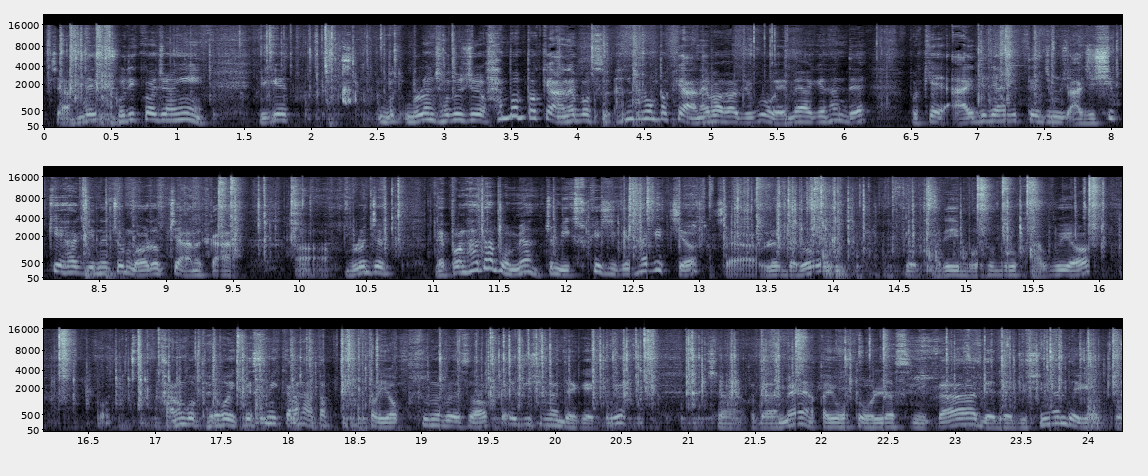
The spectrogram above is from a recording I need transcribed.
자 근데 조립 과정이 이게 무- 물론 저도 지금 한 번밖에 안 해봤 한두 번밖에 안 해봐가지고 애매하긴 한데 이렇게 아이들이 하기 때 좀 아주 쉽게 하기는 좀 어렵지 않을까. 어, 물론 이제 몇 번 하다 보면 좀 익숙해지긴 하겠죠. 자 원래대로 요 다리 모습으로 가고요. 뭐 가는 거 별거 있겠습니까? 아까 그 역순으로 해서 빼주시면 되겠고요. 자, 그 다음에 아까 이것도 올렸으니까 내려주시면 되겠고,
